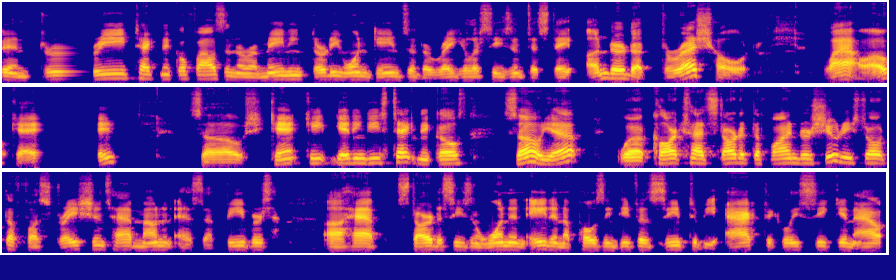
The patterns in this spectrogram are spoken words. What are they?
than three technical fouls in the remaining 31 games of the regular season to stay under the threshold. Wow, okay. So she can't keep getting these technicals. So, yep. Well, Clarks had started to find her shooting stroke. The frustrations have mounted as the Fevers uh, have started the season one and eight, and opposing defense seem to be actively seeking out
